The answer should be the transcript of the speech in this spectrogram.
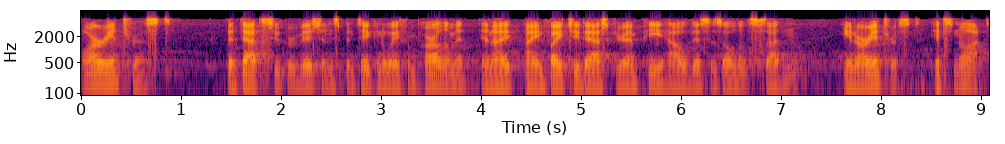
our interest that that supervision's been taken away from Parliament, and I, I invite you to ask your MP how this is all of a sudden in our interest. It's not.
